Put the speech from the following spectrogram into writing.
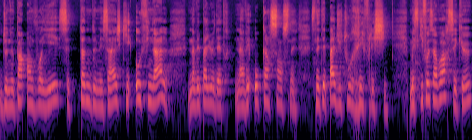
de ne pas envoyer cette tonne de messages qui, au final, n'avaient pas lieu d'être, n'avaient aucun sens. Ce n'était pas du tout réfléchi. Mais ce qu'il faut savoir, c'est que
